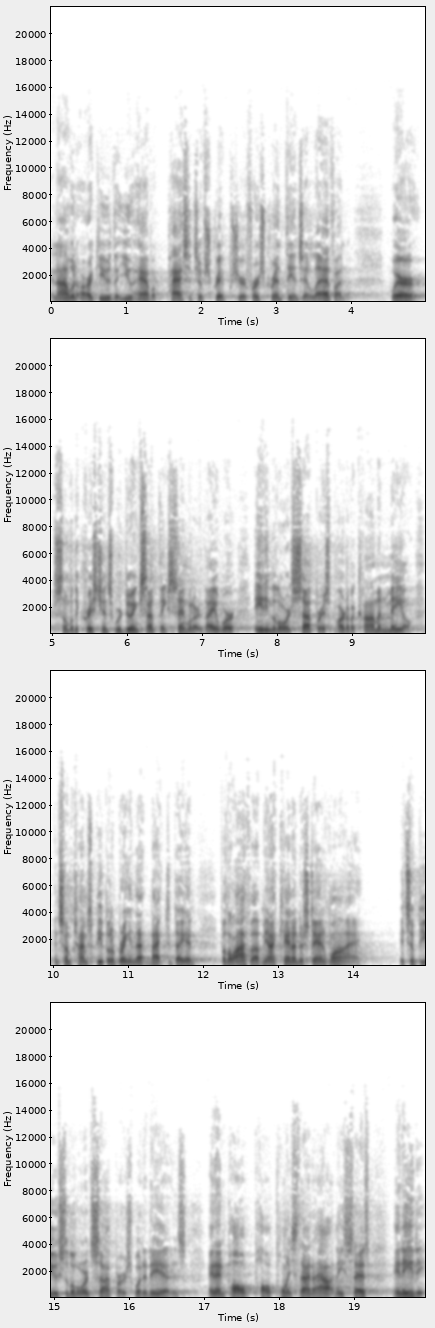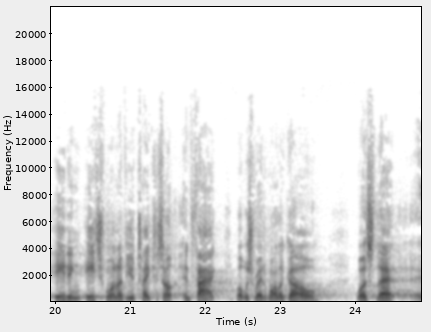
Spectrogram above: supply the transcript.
And I would argue that you have a passage of Scripture, 1 Corinthians 11, where some of the Christians were doing something similar. They were eating the Lord's Supper as part of a common meal. And sometimes people are bringing that back today, and for the life of me, I can't understand why. It's abuse of the Lord's Supper, is what it is. And then Paul, Paul points that out, and he says, In eating, eating, each one of you takes his own. In fact, what was read a while ago was that, a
